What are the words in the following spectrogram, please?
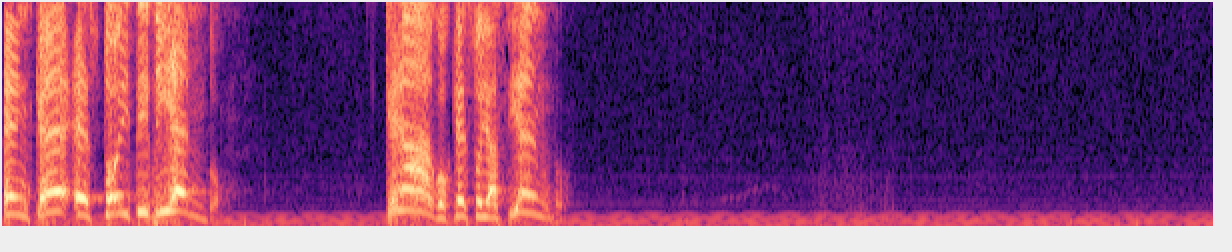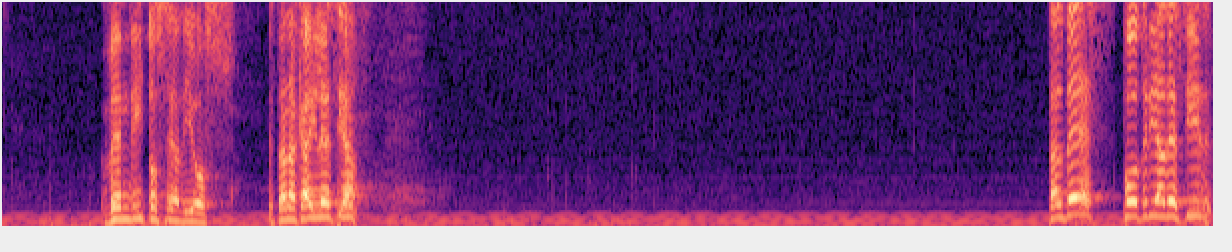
en qué estoy viviendo. ¿Qué hago? ¿Qué estoy haciendo? Bendito sea Dios. ¿Están acá, iglesia? Tal vez podría decir,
